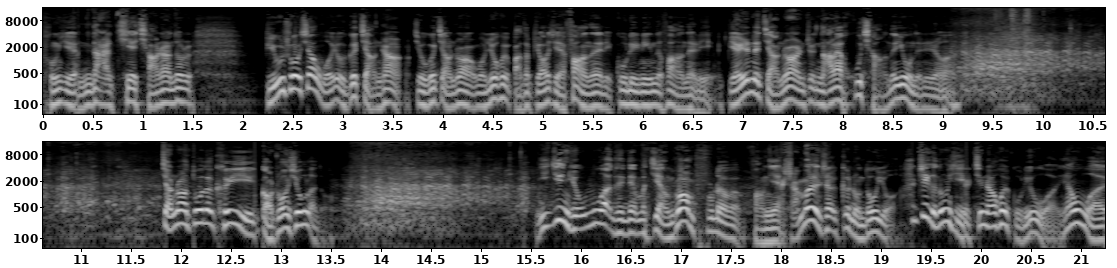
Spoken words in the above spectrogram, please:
同学，那贴墙上都是，比如说像我有个奖状，有个奖状，我就会把它裱起来放在那里，孤零零的放在那里。别人的奖状就拿来糊墙的用的，你知道吗？奖状多的可以搞装修了都，一进去我的天妈奖状铺的房间，什么这各种都有。这个东西经常会鼓励我，像我，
